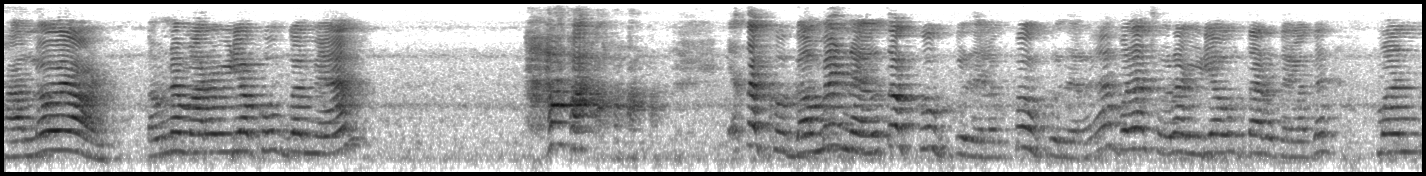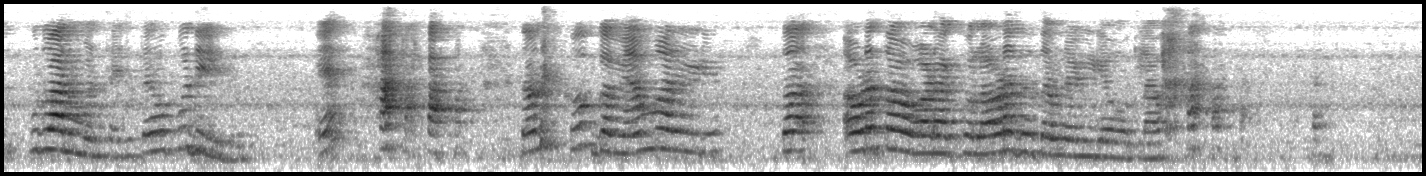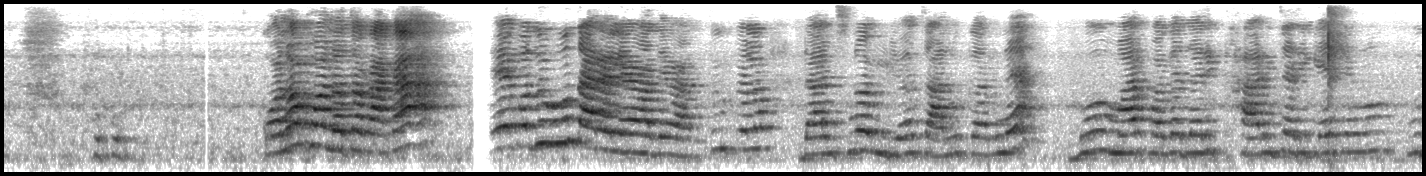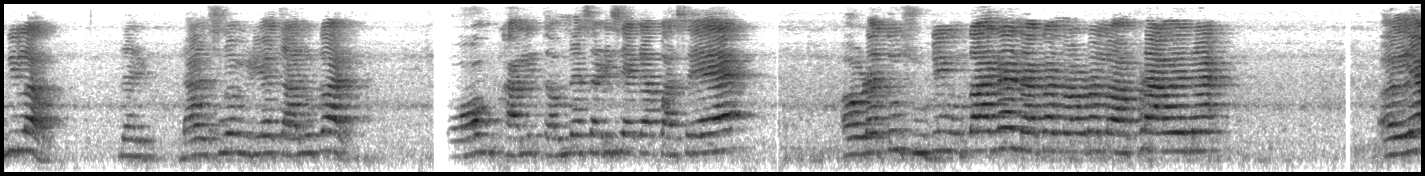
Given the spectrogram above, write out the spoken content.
હાલો યાર તમને મારો વીડિયો ખૂબ ગમ્યો એમ? એ તો ખૂબ ગમે ને, હું તો ખૂબ કૂદેલો ખૂબ કૂદેલો એ બધા છોરા વિડિયો ઉતારો તેલા તે મન કૂદવાનું મન થાય છે, તે હું કૂદી લીધું. એ તમને ખૂબ ગમે એમ મારો વીડિયો તો આવડે તો વડા ખોલ તો તમને વીડિયો મોકલાવા. ડાન્સનો વીડિયો ચાલુ કરીને હું માર પગે જરીક ખારી ચડી કે છે, હું કૂદી લઉં જરીક ડાન્સનો વીડિયો ચાલુ કર. ઓમ, ખાલી તમને સડી શેકા પાસે. અવડે તું શૂટિંગ ઉતારે ને કે નવડે લફડાવે ને અલ્યા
